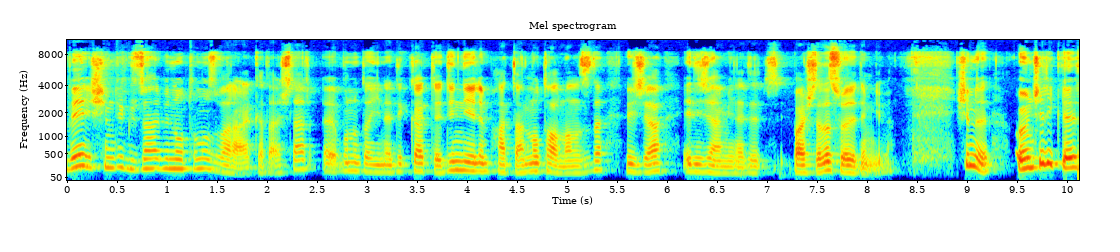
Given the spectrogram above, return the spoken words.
Ve şimdi güzel bir notumuz var arkadaşlar. Ee, Bunu da yine dikkatle dinleyelim. Hatta not almanızı da rica edeceğim yine de başta da söylediğim gibi. Şimdi öncelikle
